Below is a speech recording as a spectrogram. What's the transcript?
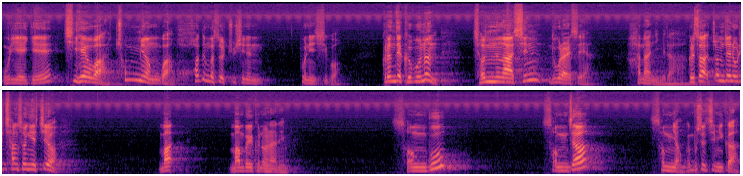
우리에게 지혜와 총명과 모든 것을 주시는 분이시고 그런데 그분은 전능하신 누구라 했어요? 하나님이라. 그래서 좀 전에 우리 찬송했죠. 만부의 근원 하나님 성부 성자 성령 그 무슨 뜻입니까?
